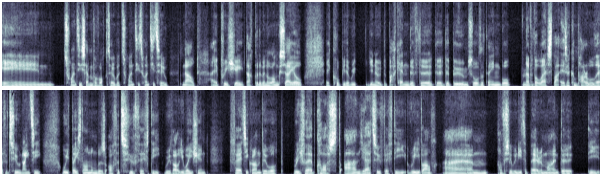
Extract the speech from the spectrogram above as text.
in 27th of October 2022. Now, I appreciate that could have been a long sale. It could be the you know the back end of the the, the boom sort of thing, but nevertheless, that is a comparable there for 290. We've based our numbers off a 250 revaluation, 30 grand do up, refurb cost, and yeah, 250 reval. Um, obviously, we need to bear in mind the the,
